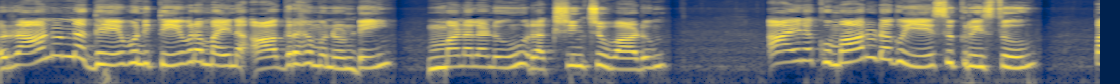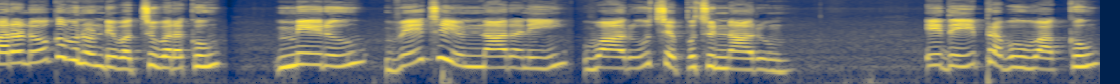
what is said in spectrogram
రానున్న దేవుని తీవ్రమైన ఆగ్రహము నుండి మనలను రక్షించువాడు. ఆయన కుమారుడగు యేసుక్రీస్తు పరలోకము నుండి వచ్చు వరకు మీరు వేచియున్నారని వారు చెప్పుచున్నారు. ఇది ప్రభువాక్కు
